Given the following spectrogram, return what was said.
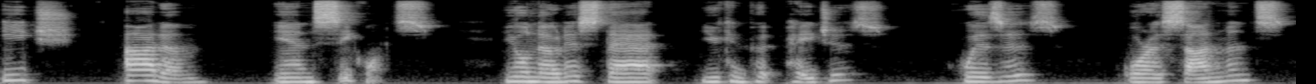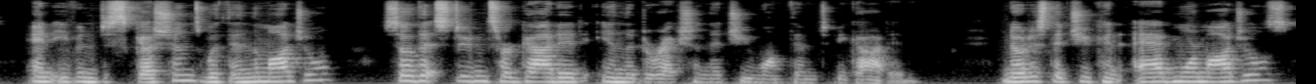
each item in sequence. You'll notice that you can put pages, quizzes, or assignments, and even discussions within the module so that students are guided in the direction that you want them to be guided. Notice that you can add more modules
